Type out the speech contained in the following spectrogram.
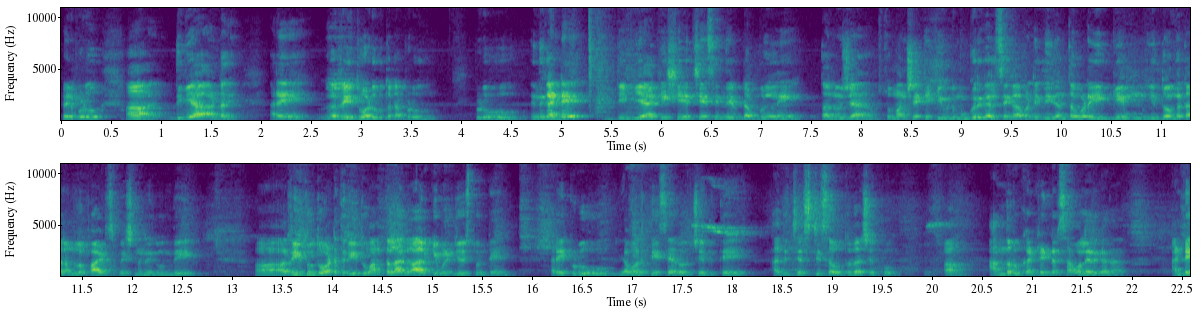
మరి ఇప్పుడు దివ్య అంటది అరే రీతు అడుగుతున్నప్పుడు ఇప్పుడు ఎందుకంటే దివ్యకి షేర్ చేసింది డబ్బుల్ని తనుజ సుమన్ శెట్టికి వీళ్ళు ముగ్గురు కలిసే కాబట్టి ఇది ఇదంతా కూడా ఈ గేమ్ ఈ దొంగతనంలో పార్టిసిపేషన్ అనేది ఉంది. రీతుతో అంటది రీతు అంతలాగా ఆర్గ్యుమెంట్ చేస్తుంటే అరే ఇప్పుడు ఎవరు తీశారో చెబితే అది జస్టిస్ అవుతుందా చెప్పు? అందరూ కంటెండర్స్ అవ్వలేరు కదా. అంటే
